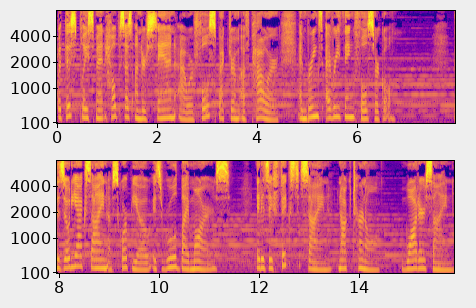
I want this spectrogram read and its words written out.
But this placement helps us understand our full spectrum of power and brings everything full circle. The zodiac sign of Scorpio is ruled by Mars, it is a fixed sign, nocturnal, water sign.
